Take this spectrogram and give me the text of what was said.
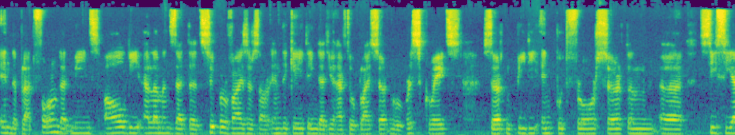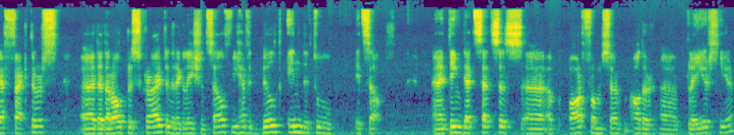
in the platform. That means all the elements that the supervisors are indicating that you have to apply certain risk weights, certain PD input floors, certain uh, CCF factors uh, that are all prescribed in the regulation itself. We have it built in the tool itself. And I think that sets us uh, apart from certain other uh, players here.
